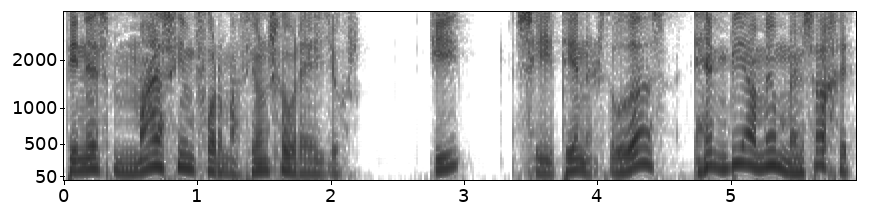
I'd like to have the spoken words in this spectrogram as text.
tienes más información sobre ellos. Y, si tienes dudas, envíame un mensaje.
